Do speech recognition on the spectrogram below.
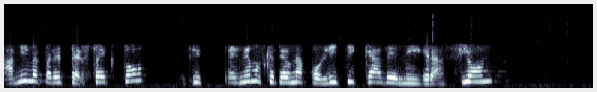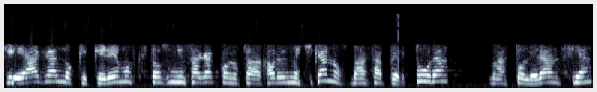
a mí me parece perfecto. Si tenemos que tener una política de migración que haga lo que queremos que Estados Unidos haga con los trabajadores mexicanos, más apertura, más tolerancia.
